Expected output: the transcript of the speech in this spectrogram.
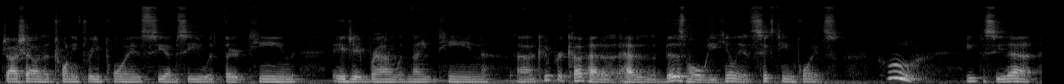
Josh Allen at 23 points, CMC with 13, AJ Brown with 19. Uh, Cooper Kupp had a had an abysmal week. He only had 16 points. Whew, hate to see that.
